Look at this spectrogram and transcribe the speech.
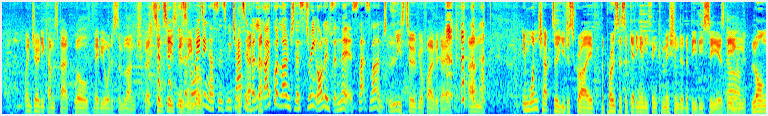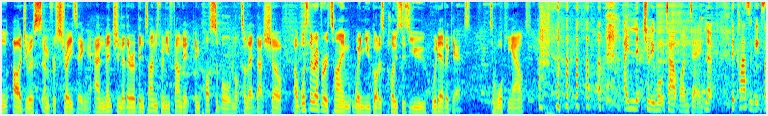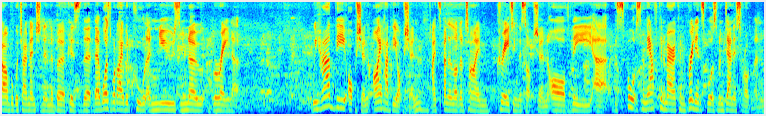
When Jody comes back, we'll maybe order some lunch. But since he's busy, he's avoiding we'll... us since we chatted. But look, I've got lunch. There's three olives in this. That's lunch. At least two of your five a day. Um, in one chapter, you describe the process of getting anything commissioned at the BBC as being oh. long, arduous, and frustrating, and mention that there have been times when you found it impossible not to let that show. Uh, was there ever a time when you got as close as you would ever get to walking out? I literally walked out one day. Look, the classic example, which I mentioned in the book, is that there was what I would call a news no brainer we had the option, I had the option, I'd spent a lot of time creating this option of the, uh, the sportsman, the African American brilliant sportsman Dennis Rodman,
